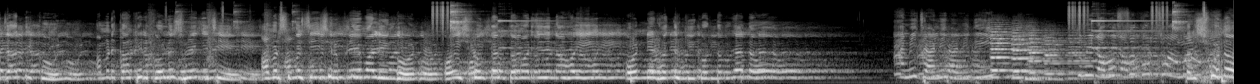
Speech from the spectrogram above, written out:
দুবাইলো জাতি কুল আমার কাকের কলস ভেঙেছে আমার সঙ্গে চেয়েছিল প্রেম আলিঙ্গন ওই সন্তান তোমার যদি না হয় অন্যের হতে কি করতাম জানো? আমি জানি বৌদি তুমি রহস্য করছ আমার শোনো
